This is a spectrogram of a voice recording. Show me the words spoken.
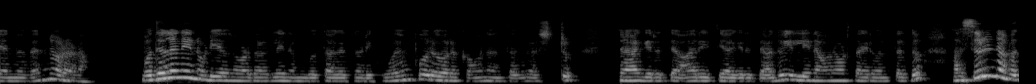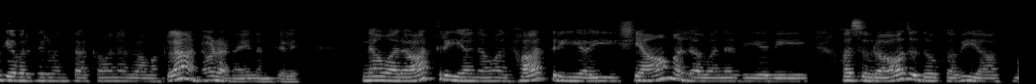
ಅನ್ನೋದನ್ನ ನೋಡೋಣ. ಮೊದಲನೇ ನುಡಿಯಲ್ಲಿ ನೋಡಿದಾಗ್ಲೇ ನಮ್ಗೆ ಗೊತ್ತಾಗತ್ತೆ ನೋಡಿ, ಕುವೆಂಪುರವರ ಕವನ ಅಂತಂದ್ರೆ ಅಷ್ಟು ಚೆನ್ನಾಗಿರುತ್ತೆ, ಆ ರೀತಿಯಾಗಿರುತ್ತೆ. ಅದು ಇಲ್ಲಿ ನಾವು ನೋಡ್ತಾ ಇರುವಂತದ್ದು ಹಸುರಿನ ಬಗ್ಗೆ ಬರೆದಿರುವಂತಹ ಕವನ ಅಲ್ವಾ ಮಕ್ಳ ನೋಡೋಣ ಏನಂತೇಳಿ. ನವರಾತ್ರಿಯ ನವಧಾತ್ರಿಯ ಈ ಶ್ಯಾಮಲ ವನದಿಯಲಿ ಹಸುರಾದುದು ಕವಿಯಾತ್ಮ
